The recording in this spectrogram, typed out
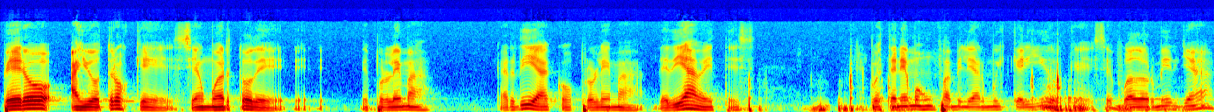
Pero hay otros que se han muerto de, problemas cardíacos, problemas de diabetes. Pues tenemos un familiar muy querido que se fue a dormir ya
